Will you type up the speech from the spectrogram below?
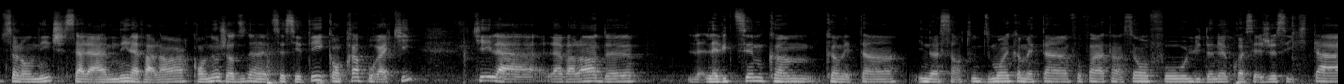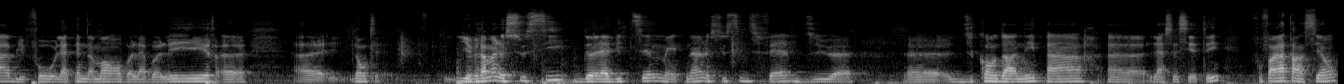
selon Nietzsche, ça a amené la valeur qu'on a aujourd'hui dans notre société et qu'on prend pour acquis, qui est la, valeur de la, victime comme, comme étant innocente, ou du moins comme étant, il faut faire attention, il faut lui donner un procès juste et équitable, il faut la peine de mort, on va l'abolir. Euh, euh, donc, il y a vraiment le souci de la victime maintenant, le souci du faible, du, euh, euh, du condamné par euh, la société. Il faut faire attention.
